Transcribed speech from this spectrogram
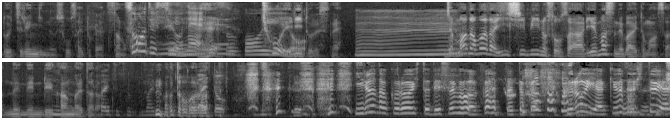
ドイツ連銀の総裁とかやってたのかな。そうですよね。ね。すごいよ。超エリートですね。うーんじゃあまだまだ ECB の総裁ありえますねバイトマンさんね年齢考えたら、バイトバイトバイト。色の黒い人ですぐ分かったとか 黒い野球の人やで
